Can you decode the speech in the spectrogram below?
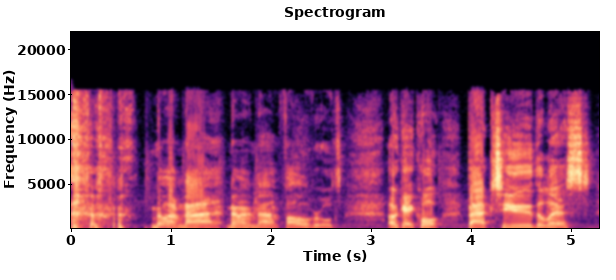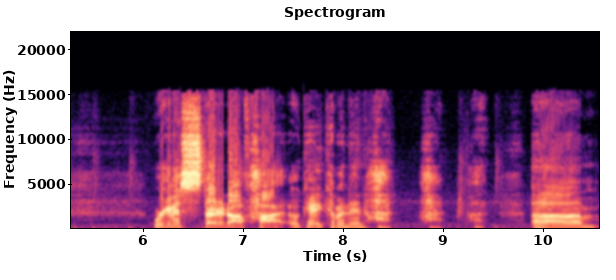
no, I'm not. No, I'm not. Follow rules. Okay, cool. Back to the list. We're gonna start it off hot. Okay, coming in hot, hot, hot. Um,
